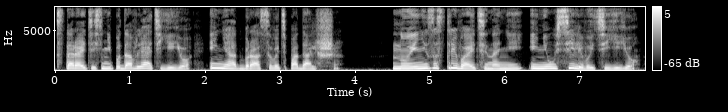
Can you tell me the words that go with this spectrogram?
Старайтесь не подавлять ее и не отбрасывать подальше. Но и не застревайте на ней и не усиливайте ее —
